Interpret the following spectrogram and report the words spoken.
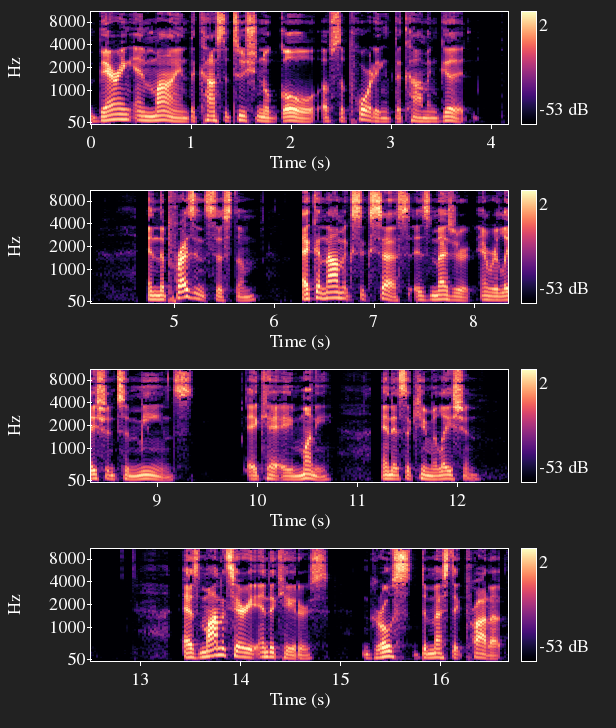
bearing in mind the constitutional goal of supporting the common good. In the present system, economic success is measured in relation to means, aka money, and its accumulation. As monetary indicators, gross domestic product,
